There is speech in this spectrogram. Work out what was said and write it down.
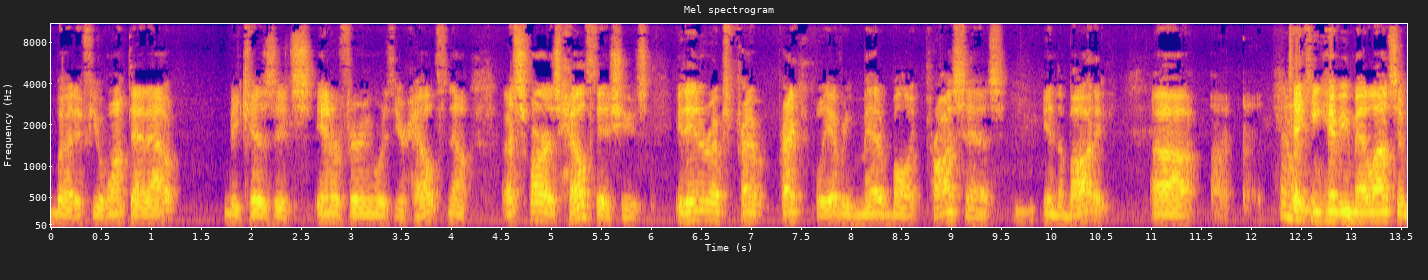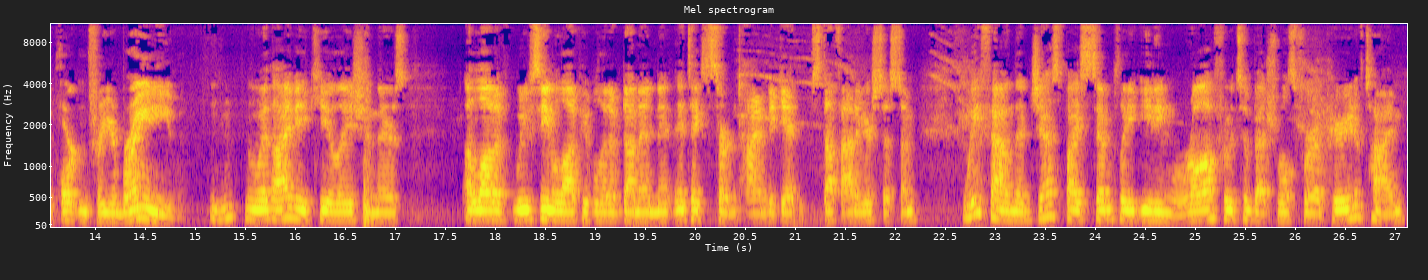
But if you want that out because it's interfering with your health, now as far as health issues, it interrupts pra- practically every metabolic process Mhm. in the body. Uh, uh, taking heavy metal out is important for your brain, even. hmm With IV chelation, there's a lot of we've seen a lot of people that have done it, and it, it takes a certain time to get stuff out of your system. We found that just by simply eating raw fruits and vegetables for a period of time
